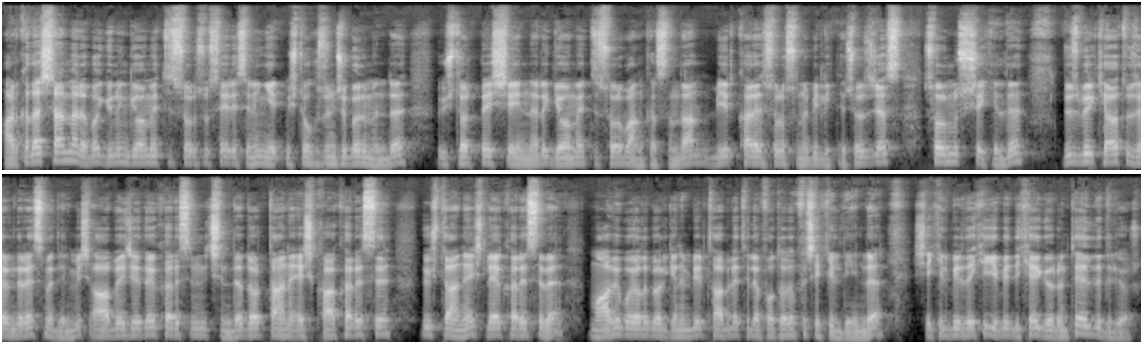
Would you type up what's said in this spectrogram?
Arkadaşlar merhaba. Günün geometri sorusu serisinin 79. bölümünde 3-4-5 yayınları Geometri Soru Bankası'ndan bir kare sorusunu birlikte çözeceğiz. Sorumuz şu şekilde. Düz bir kağıt üzerinde resmedilmiş ABCD karesinin içinde 4 tane eş K karesi, 3 tane eş L karesi ve mavi boyalı bölgenin bir tablet ile fotoğrafı çekildiğinde şekil 1'deki gibi dikey görüntü elde ediliyor.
